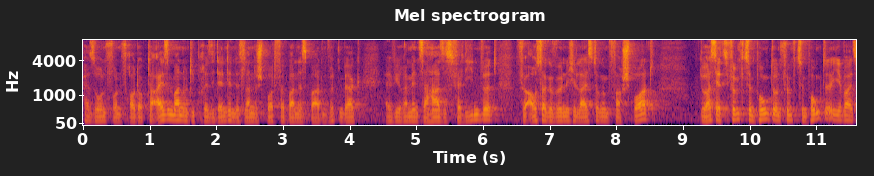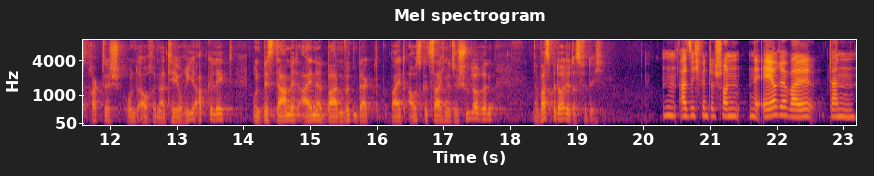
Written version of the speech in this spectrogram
Person von Frau Dr. Eisenmann und die Präsidentin des Landessportverbandes Baden-Württemberg, Elvira Menzer-Hases, verliehen wird für außergewöhnliche Leistungen im Fach Sport. Du hast jetzt 15 Punkte und 15 Punkte jeweils praktisch und auch in der Theorie abgelegt und bist damit eine baden-württembergweit ausgezeichnete Schülerin. Was bedeutet das für dich? Hm, also ich finde das schon eine Ehre, weil dann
